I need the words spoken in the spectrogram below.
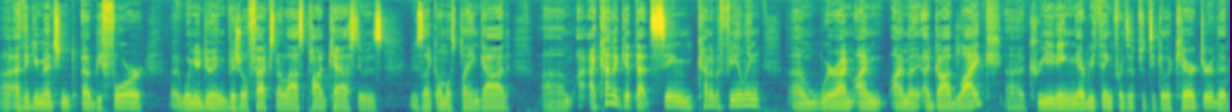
Uh, I think you mentioned uh, before when you're doing visual effects in our last podcast, it was it was like almost playing God. Um, I, I kind of get that same kind of a feeling um, where I'm I'm I'm a, a godlike, uh, creating everything for this particular character that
